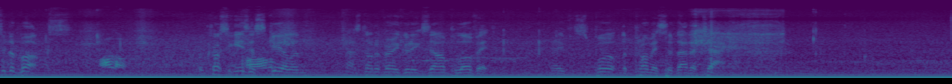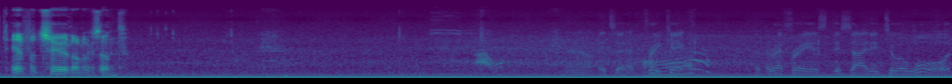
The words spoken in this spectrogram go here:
Into the box. Well, crossing is a skill, and that's not a very good example of it. They've spoilt the promise of that attack. Er det forkjøla eller noe sånt? Now it's a free kick that the referee has decided to award.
